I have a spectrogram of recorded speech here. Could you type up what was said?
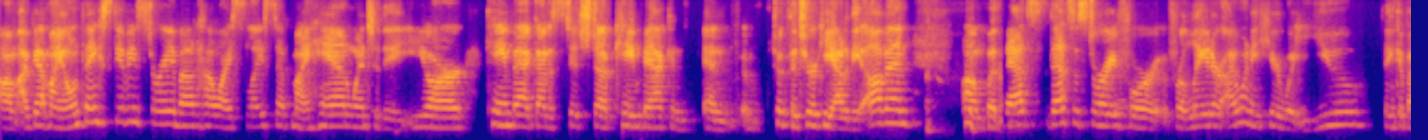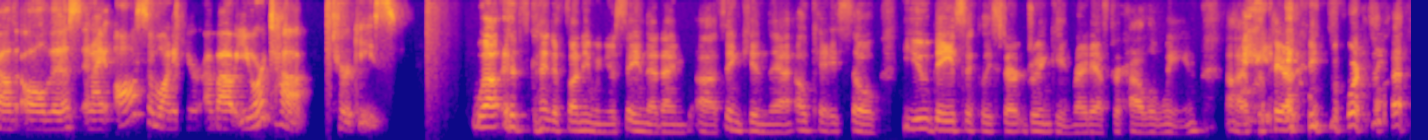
Um, I've got my own Thanksgiving story about how I sliced up my hand, went to the ER, came back, got it stitched up, came back and, and took the turkey out of the oven. Um, but that's that's a story for for later. I want to hear what you think about all this, and I also want to hear about your top turkeys. Well, it's kind of funny when you're saying that. I'm uh, thinking that okay, so you basically start drinking right after Halloween, uh, preparing for that.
